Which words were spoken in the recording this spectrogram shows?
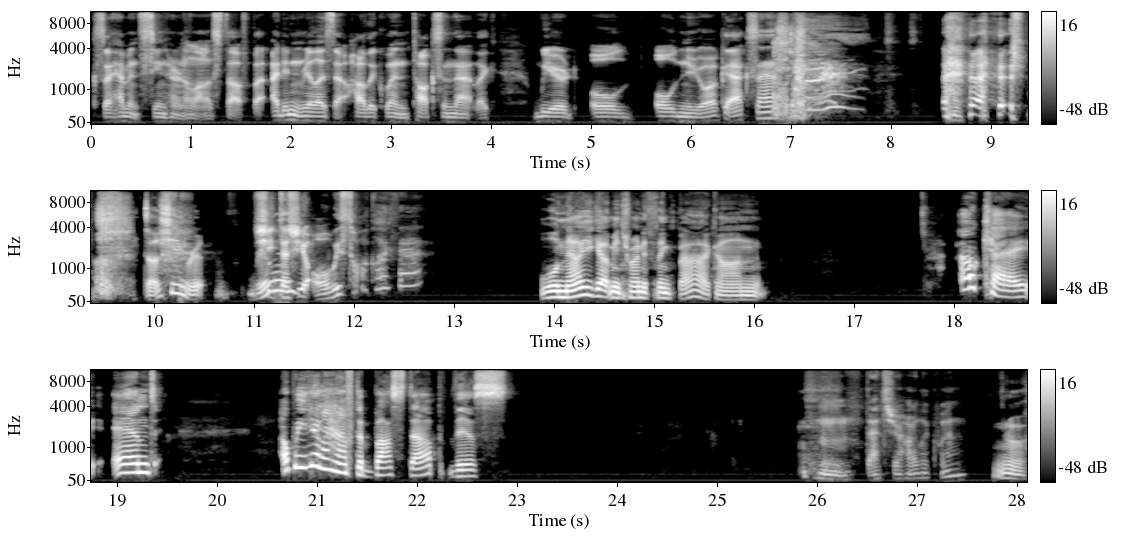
because I haven't seen her in a lot of stuff, but I didn't realize that Harley Quinn talks in that like weird old old New York accent. Does she? Re- she, does she always talk like that? Well, now you got me trying to think back on. Okay, and are we gonna have to bust up this? Hmm, that's your Harley Quinn. Ugh.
